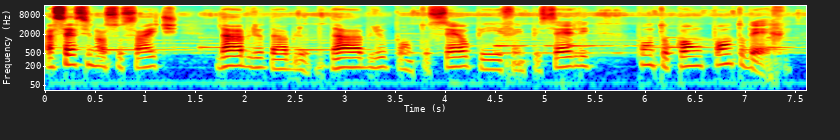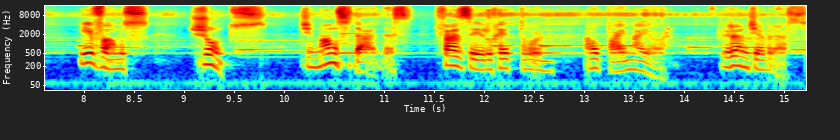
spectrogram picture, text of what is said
Acesse nosso site www.celpifempicele.com.br e vamos juntos, de mãos dadas, fazer o retorno ao Pai Maior. Grande abraço.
